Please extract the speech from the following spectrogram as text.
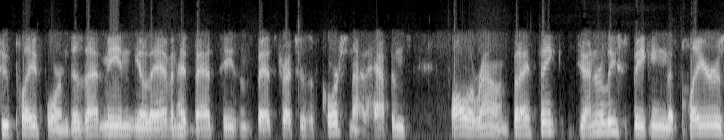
to play for him. Does that mean you know they haven't had bad seasons, bad stretches? Of course not. It happens all around. But I think, generally speaking, that players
